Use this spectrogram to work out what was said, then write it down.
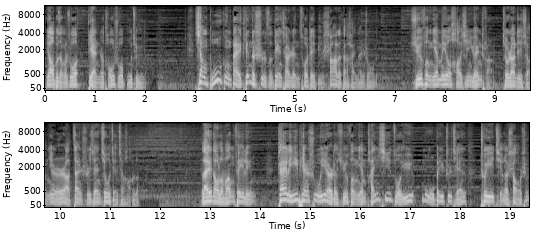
要不怎么说点着头说不去呢？向不共戴天的世子殿下认错，这比杀了他还难受呢。徐凤年没有好心圆场，就让这小泥人啊暂时先纠结就好了。来到了王妃陵，摘了一片树叶的徐凤年盘膝坐于墓碑之前，吹起了哨声，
